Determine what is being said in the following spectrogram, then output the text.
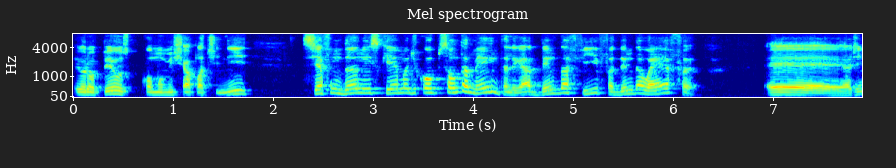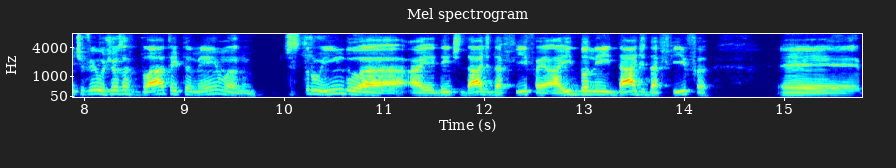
europeus como Michel Platini se afundando em esquema de corrupção também, tá ligado? Dentro da FIFA, dentro da UEFA. É, a gente vê o Joseph Blatter também, mano, destruindo a, a identidade da FIFA, a idoneidade da FIFA. É,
